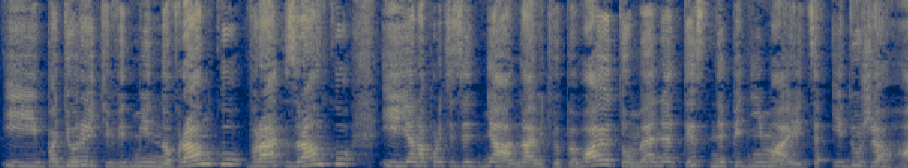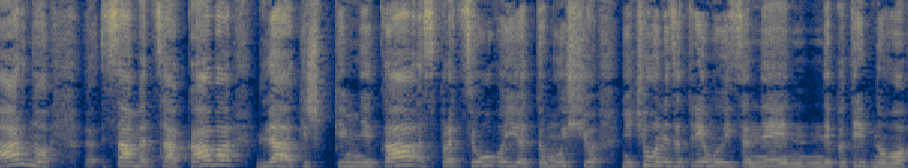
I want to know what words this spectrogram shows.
і бадьорить відмінно вранку, вра- зранку. І я на протязі дня навіть випиваю, то в мене тиск не піднімається. І дуже гарно е, саме ця кава для кишківника спрацьовує, тому що нічого не затримується не, непотрібного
